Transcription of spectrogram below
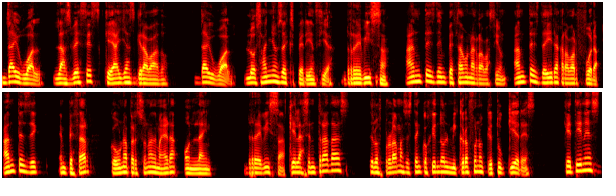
Da igual las veces que hayas grabado. Da igual los años de experiencia. Revisa antes de empezar una grabación, antes de ir a grabar fuera, antes de empezar con una persona de manera online. Revisa que las entradas de los programas estén cogiendo el micrófono que tú quieres, que tienes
